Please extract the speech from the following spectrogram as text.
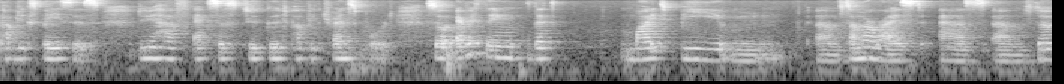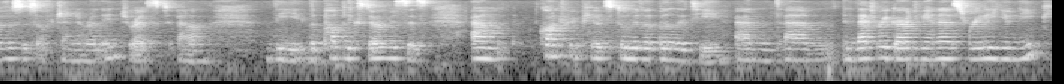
public spaces? Do you have access to good public transport? So everything that might be um, um, summarized as um, services of general interest, the the public services contributes to livability. And um, in that regard, Vienna is really unique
